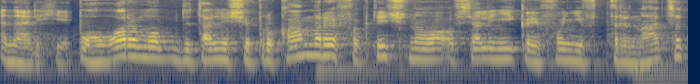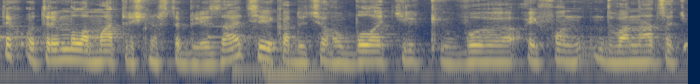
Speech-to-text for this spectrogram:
енергії. Поговоримо детальніше про камери. Фактично, вся лінійка айфонів 13 отримала матричну стабілізацію, яка до цього була тільки в iPhone 12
